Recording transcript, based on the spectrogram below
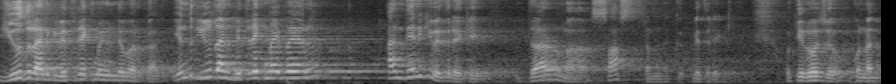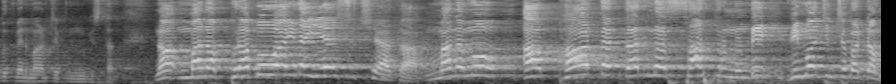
యూదులు ఆయనకి వ్యతిరేకమై ఉండేవారు కాదు. ఎందుకు యూదులు వ్యతిరేకమైపోయారు? ఆయన దేనికి వ్యతిరేకి ధర్మశాస్త్రంకు వ్యతిరేకి. ఒక ఈరోజు కొన్ని అద్భుతమైన మాట చెప్పి ముగిస్తాను. నా మన ప్రభు అయిన యేసు చేత మనము ఆ పాత ధర్మశాస్త్రం నుండి విమోచించబడ్డాం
